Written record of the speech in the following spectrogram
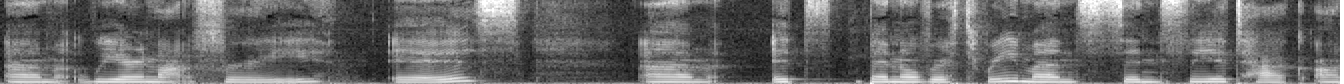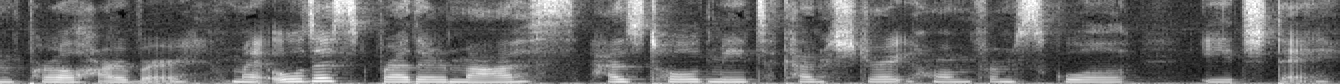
um, We Are Not Free is um, It's been over three months since the attack on Pearl Harbor. My oldest brother, Moss, has told me to come straight home from school each day.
